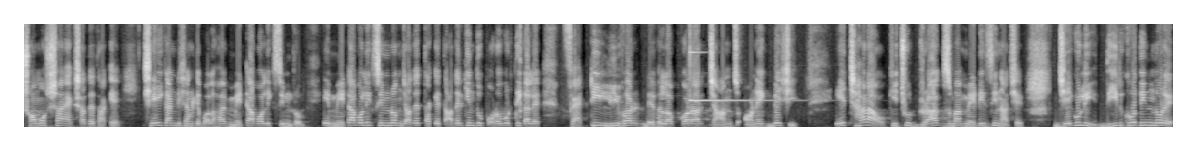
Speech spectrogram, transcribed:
সমস্যা একসাথে থাকে। সেই কন্ডিশনকে বলা হয় মেটাবলিক সিনড্রোম এই মেটাবলিক সিনড্রোম যাদের থাকে, তাদের কিন্তু পরবর্তীকালে ফ্যাটি লিভার ডেভেলপ করার চান্স অনেক বেশি। এছাড়াও কিছু ড্রাগস বা মেডিসিন আছে, যেগুলি দীর্ঘদিন ধরে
